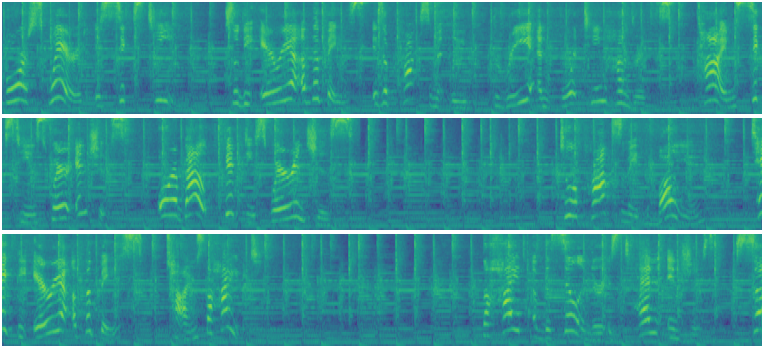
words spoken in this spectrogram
4 squared is 16. So the area of the base is approximately 3 and 14 hundredths times 16 square inches, or about 50 square inches. To approximate the volume, take the area of the base times the height. The height of the cylinder is 10 inches, so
